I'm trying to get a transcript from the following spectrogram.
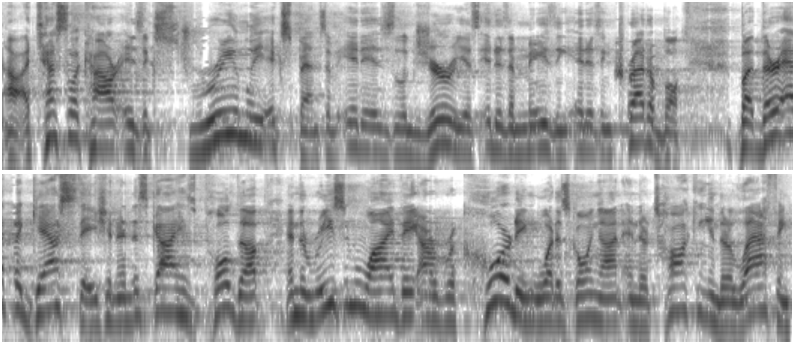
Uh, a Tesla car is extremely expensive. It is luxurious. It is amazing. It is incredible. But they're at the gas station, and this guy has pulled up. And the reason why they are recording what is going on and they're talking and they're laughing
